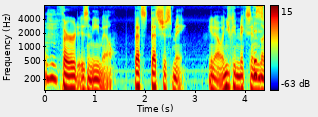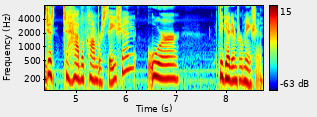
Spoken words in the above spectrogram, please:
hmm Third is an email. That's that's just me, you know. And you can mix in This like, is just to have a conversation or to get information.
